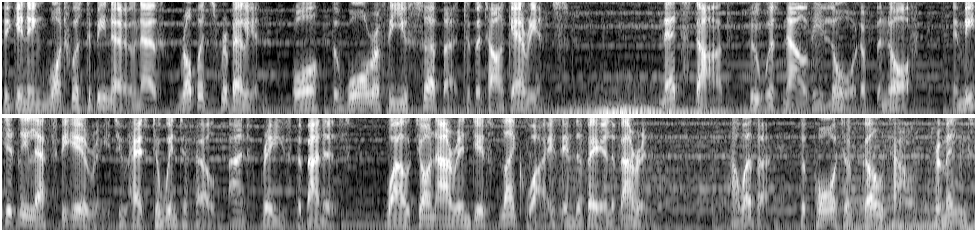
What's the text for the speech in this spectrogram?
beginning what was to be known as Robert's Rebellion, or the War of the Usurper to the Targaryens. Ned Stark, who was now the Lord of the North, immediately left the Eyrie to head to Winterfell and raise the banners, while Jon Arryn did likewise in the Vale of Arryn. However, the port of Gulltown remained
